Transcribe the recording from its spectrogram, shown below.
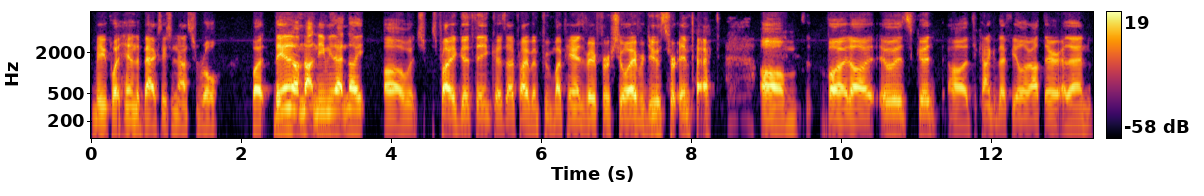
maybe put him in the backstage announcer role," but they ended up not needing me that night, uh, which is probably a good thing because I've probably been pooping my pants. The very first show I ever do is for Impact. Um, but uh, it was good uh, to kind of get that feeler out there. And then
